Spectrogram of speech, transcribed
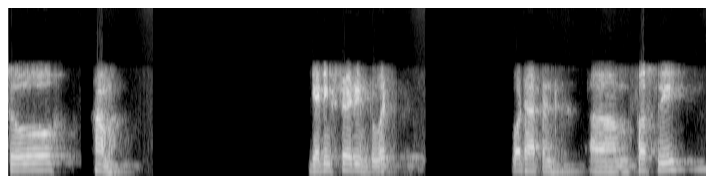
So, hum, getting straight into it. What happened? Um, firstly,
